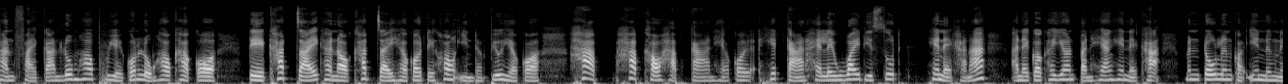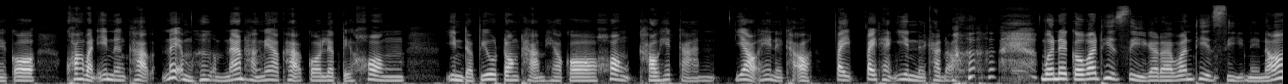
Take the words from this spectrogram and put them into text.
หันฝ่ายการล่มเฮาผู้ใหญ่ก้นหลงเฮาค่ะก็เตะคัดใจค่ะเนาะคัดใจเฮาก็เตะห้องอินเตอร์วิวเฮาก็หับหับเขาหับการเฮาก็เหตุการณ์ให้เลยไวที่สุดเฮ็ดไหนค่ะนะ อันนี้ก็ขย้อนปันแห้งเฮ็ดไหนค่ะ มันโตเลื่อนกว่าอีกนึงเนี่ยก็ควางบันอีกนึงค่ะ ในอำหึงอำนาจทางแนวค่ะ ก็เล็บได้ห้อง อินเตอร์วิวต้องถามเฮาก็ห้องเขาเหตุการณ์ยาวให้ไหนค่ะอ๋อไปไปแทงอินเลยค่ะเนาะเมื่อในก็วันที่4ก็ได้วันที่4เนี่ยเนาะ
